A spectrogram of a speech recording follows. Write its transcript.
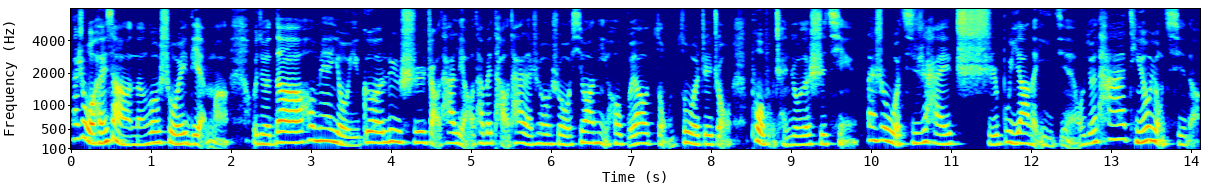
但是我很想能够说一点嘛，我觉得后面有一个律师找他聊，他被淘汰了之后说，我希望你以后不要总做这种破釜沉舟的事情。但是我其实还持不一样的意见，我觉得他挺有勇气的，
